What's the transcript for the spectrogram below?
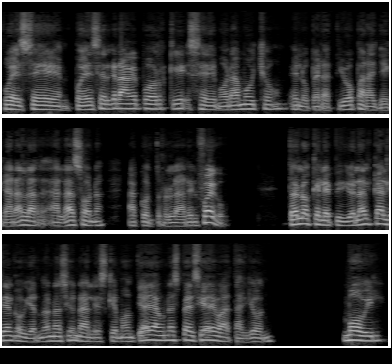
pues eh, puede ser grave porque se demora mucho el operativo para llegar a la, a la zona a controlar el fuego. Entonces lo que le pidió el alcalde al gobierno nacional es que monte allá una especie de batallón móvil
